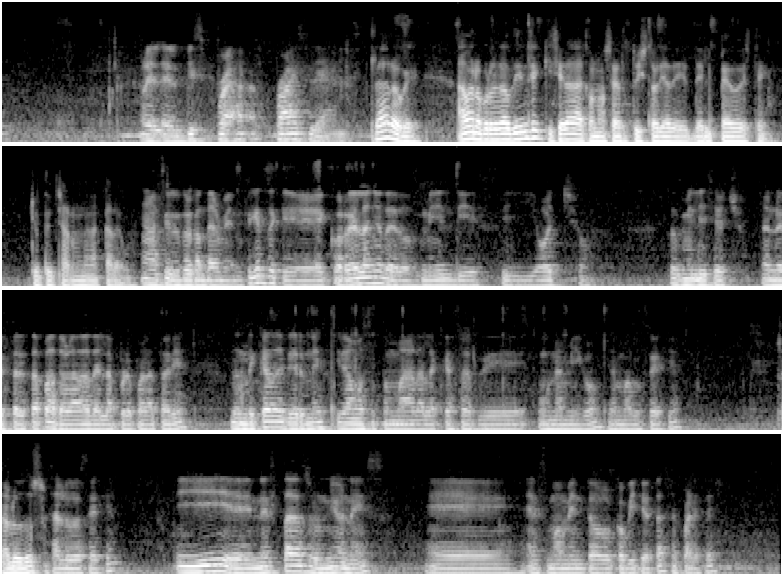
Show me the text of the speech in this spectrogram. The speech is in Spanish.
El, el vicepresident. Claro, güey. Ah, bueno, pero la audiencia quisiera conocer tu historia de, del pedo este que te echaron en la cara, güey. Ah, sí, les voy a contar bien. Fíjense que corrió el año de 2018. 2018. En nuestra etapa dorada de la preparatoria. Donde cada viernes íbamos a tomar a la casa de un amigo llamado Sergio. Saludos. Saludos, Sergio. Y en estas reuniones, eh, en su momento covidiota, se parece.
